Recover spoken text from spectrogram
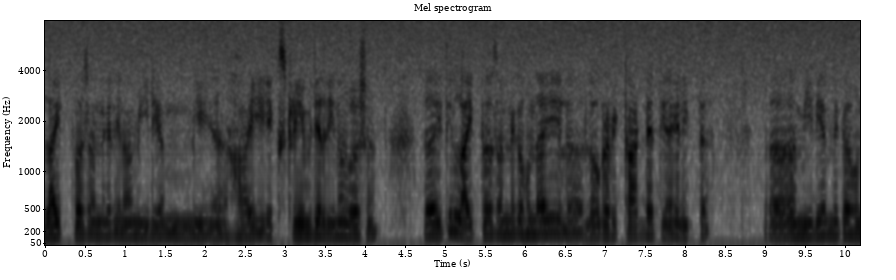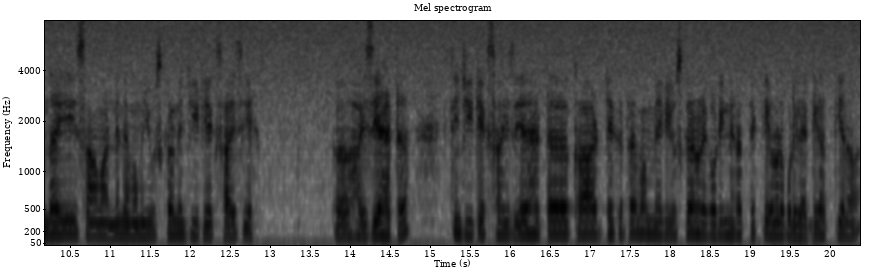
ලයිට් වර්ෂන් එක තිනවා මීඩියම් හයි එක්ස්ට්‍රීම් විදිර තින වර්ෂන් ඉතින් ලයිට් වර්සන් එක හොඳයි ලෝග්‍රෆික් කාඩ් ඇ තියෙන කෙනෙක්ට. මීඩියම් එක හොඳයි සාමාන්‍ය ද මම යස් කරන GTX හයිසිය හයිසිය හැට. ඉතින් GTX හයිසිය හැට කාඩ් එකට ම මේ යස් කරන රෙකෝඩින්න එකත් එක් වනට පොඩි ලැග ගත්තියෙනවා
